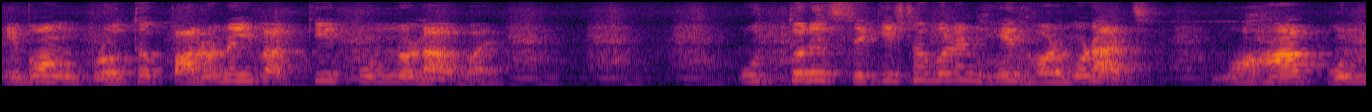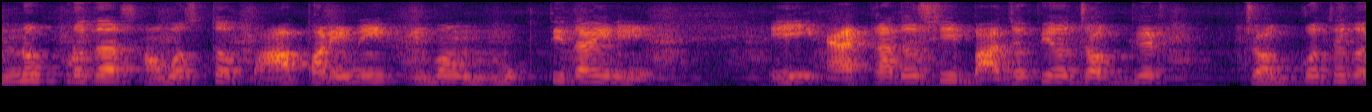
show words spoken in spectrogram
এবং ব্রত পালনেই বা কি পুণ্য লাভ হয়? উত্তরে শ্রীকৃষ্ণ বলেন, হে ধর্মরাজ, মহাপুণ্যপ্রদা সমস্ত পাপারিণী এবং মুক্তিদায়িনী, এই একাদশী বাজপেয় যজ্ঞের যজ্ঞ থেকে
